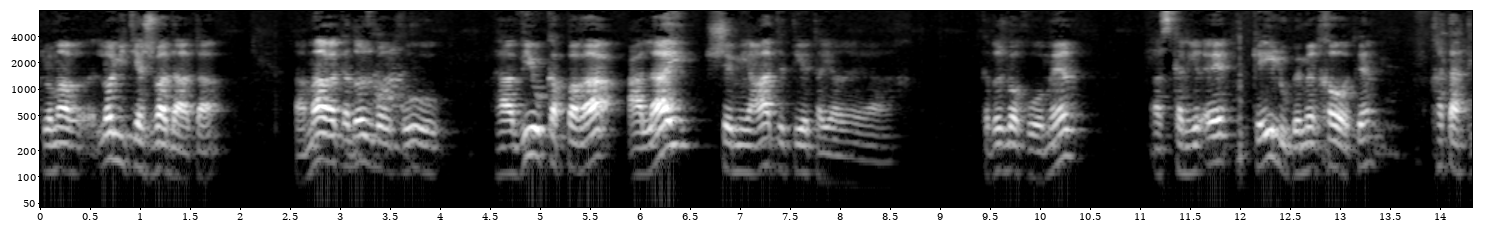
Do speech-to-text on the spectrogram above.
כלומר לא נתיישבה דעתה, אמר הקדוש ברוך הוא, הביאו כפרה עליי שמיעטתי את הירח. הקדוש ברוך הוא אומר, אז כנראה, כאילו, במרכאות, כן? חטאתי.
